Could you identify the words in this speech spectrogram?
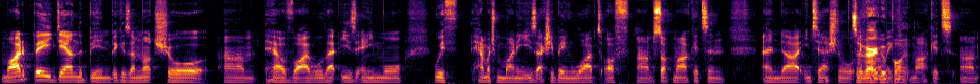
might be down the bin because I'm not sure um, how viable that is anymore with how much money is actually being wiped off um, stock markets and and uh, international It's a very good point. markets um,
